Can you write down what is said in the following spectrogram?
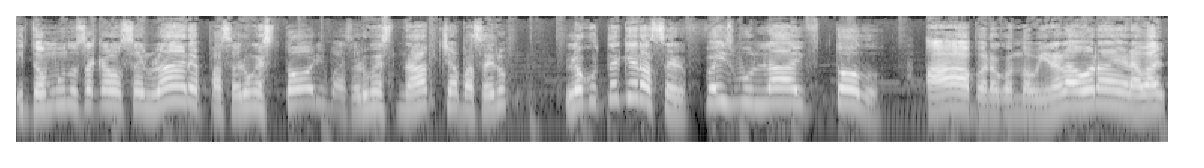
y todo el mundo saca los celulares para hacer un story, para hacer un Snapchat, para hacer un- lo que usted quiera hacer, Facebook Live, todo. Ah, pero cuando viene la hora de grabar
